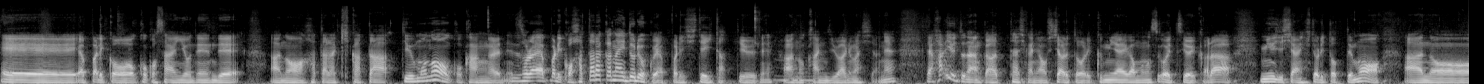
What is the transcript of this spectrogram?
えーやっぱりこうここ3、4年であの働き方っていうものをこう考えるそれはやっぱりこう働かない努力をやっぱりしていたっていうねあの感じはありましたよね。でハリウッドなんか確かにおっしゃる通り組合がものすごい強いからミュージシャン一人とってもあの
